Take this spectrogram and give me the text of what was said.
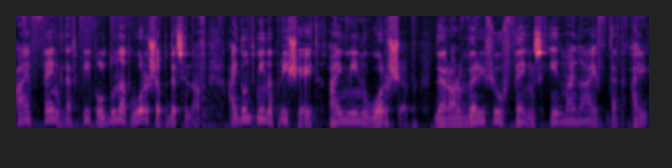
I think that people do not worship this enough. I don't mean appreciate, I mean worship. There are very few things in my life that I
